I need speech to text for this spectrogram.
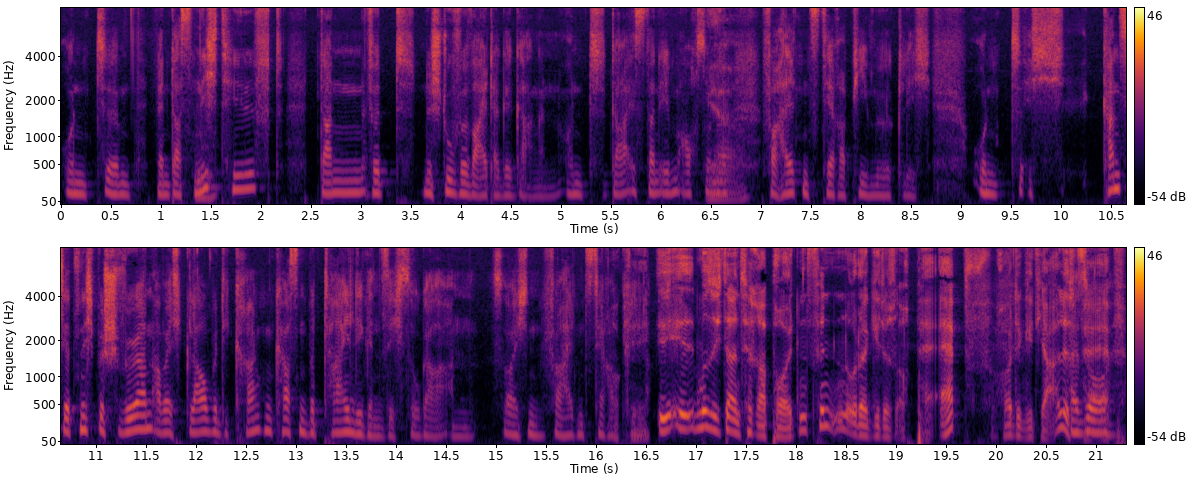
Und ähm, wenn das hm. nicht hilft, dann wird eine Stufe weitergegangen. Und da ist dann eben auch so ja. eine Verhaltenstherapie möglich. Und ich kann es jetzt nicht beschwören, aber ich glaube, die Krankenkassen beteiligen sich sogar an solchen Verhaltenstherapien. Okay. Muss ich da einen Therapeuten finden oder geht das auch per App? Heute geht ja alles also, per App.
